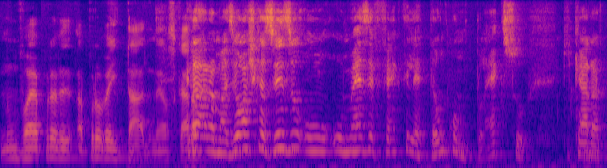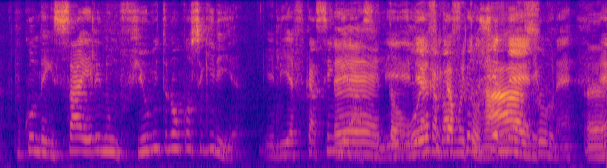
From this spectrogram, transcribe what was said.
não vai aprove- aproveitado, né? Os caras... Cara, mas eu acho que às vezes o, o Mass Effect ele é tão complexo que, cara, tu condensar ele num filme tu não conseguiria. Ele ia ficar sem É, graça. Ele, então, ele ia ia acabar ficar muito ficando raso, genérico, né? é.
